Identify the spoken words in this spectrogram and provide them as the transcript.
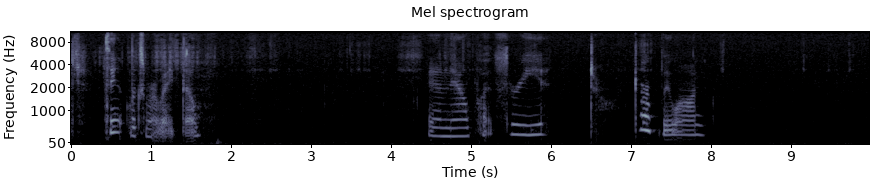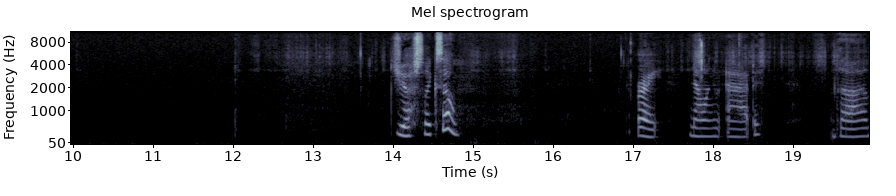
I think it looks more white though. And now put three dark blue on. Just like so. Right, now I'm going to add the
